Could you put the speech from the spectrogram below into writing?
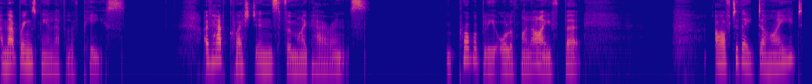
And that brings me a level of peace. I've had questions for my parents probably all of my life, but after they died,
